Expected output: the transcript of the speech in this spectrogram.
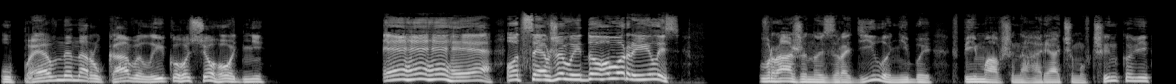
упевнена рука великого сьогодні. Еге-ге, оце вже ви договорились. Вражено й зраділо, ніби впіймавши на гарячому вчинкові,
